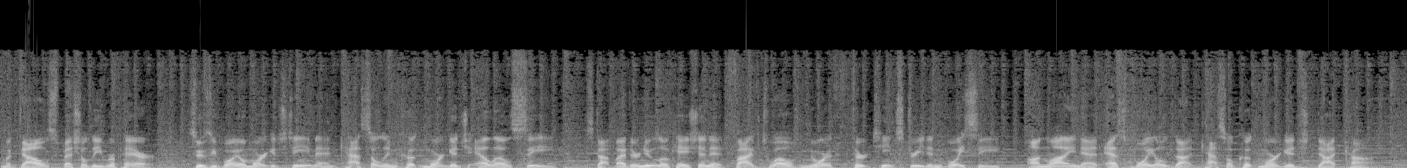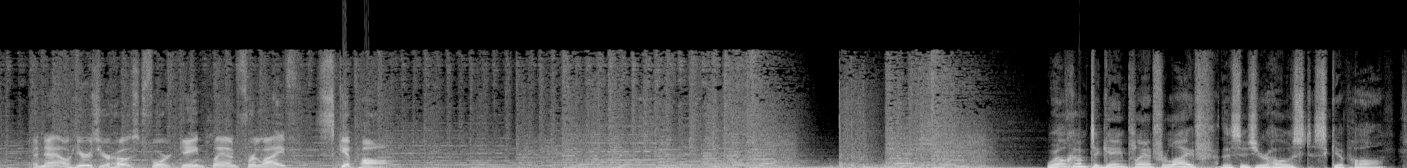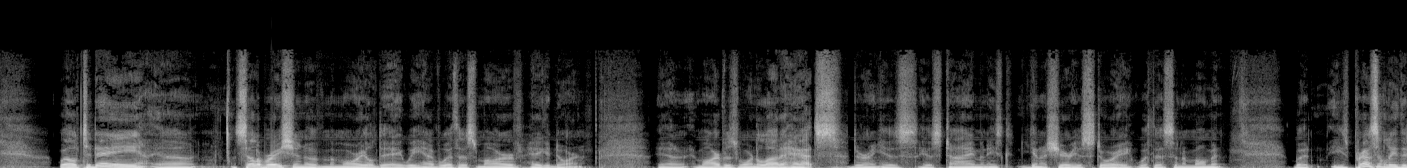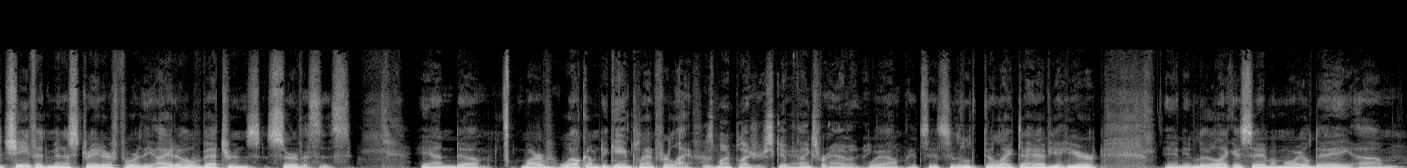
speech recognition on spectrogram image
McDowell Specialty Repair, Susie Boyle Mortgage Team, and Castle and Cooke Mortgage LLC. Stop by their new location at 512 North 13th Street in Boise, online at sboyle.castlecookmortgage.com. And now, here's your host for Game Plan for Life, Skip Hall. Welcome to Game Plan for Life. This is your host, Skip Hall. Well, today, uh, celebration of Memorial Day, we have with us Marv Hagedorn. And Marv has worn a lot of hats during his, his time, and he's going to share his story with us in a moment. But he's presently the chief administrator for the Idaho Veterans Services. And uh, Marv, welcome to Game Plan for Life. It was my pleasure, Skip. Thanks for having me. Well, it's it's a delight to have you here. And in lieu, like I said, Memorial Day. Um,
